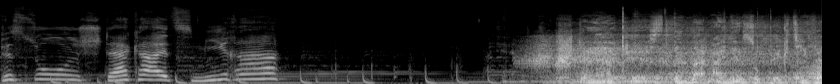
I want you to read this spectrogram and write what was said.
bist du stärker als Mira? Stärke ist immer eine subjektive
